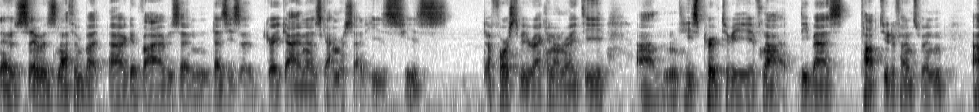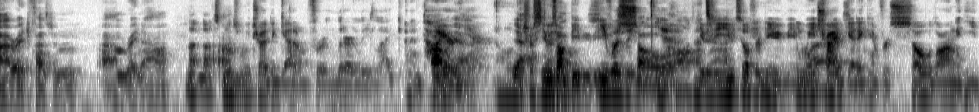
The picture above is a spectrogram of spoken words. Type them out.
it was it was nothing but uh, good vibes. And Desi's a great guy, and as Geimer said, he's he's a force to be reckoned on right D. Um, he's proved to be, if not the best, top two defenseman, uh, right defenseman um, right now. not, not to mention um, we tried to get him for literally like an entire yeah. year Oh, Yeah, he was on BBB he for was a, so yeah, long. he was a That's util for He- BBB, and we tried getting him for so long, and he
